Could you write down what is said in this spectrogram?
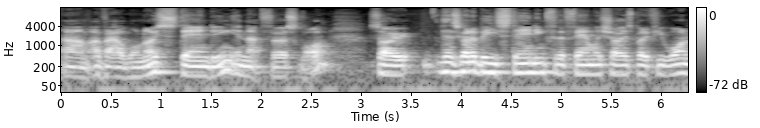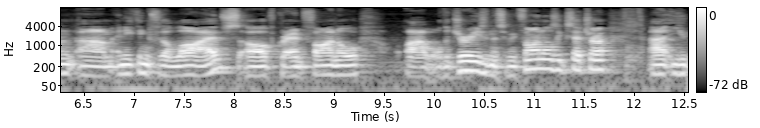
um, available, no standing in that first lot. So there's going to be standing for the family shows, but if you want um, anything for the lives of grand final, uh, all the juries and the semi-finals, etc., uh, you're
